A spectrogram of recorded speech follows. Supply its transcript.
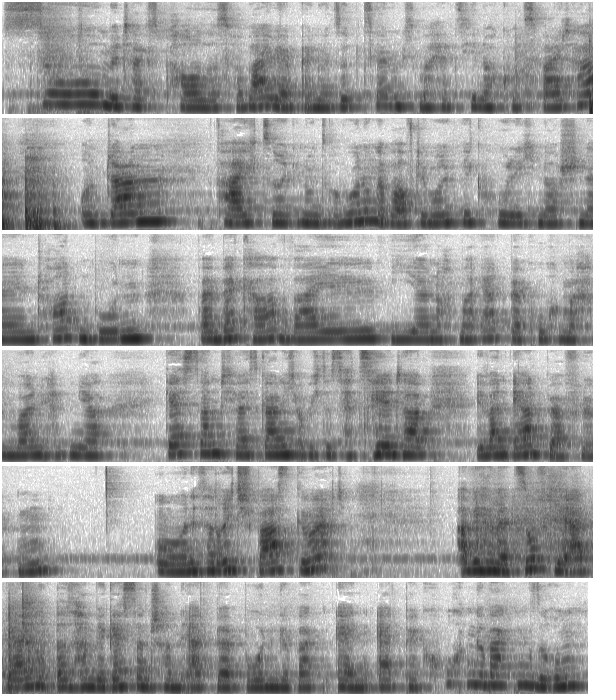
So, Mittagspause ist vorbei. Wir haben 1.17 Uhr und ich mache jetzt hier noch kurz weiter. Und dann fahre ich zurück in unsere Wohnung. Aber auf dem Rückweg hole ich noch schnell einen Tortenboden beim Bäcker, weil wir nochmal Erdbeerkuchen machen wollen. Wir hatten ja gestern, ich weiß gar nicht, ob ich das erzählt habe, wir waren Erdbeer pflücken. Und es hat richtig Spaß gemacht. Aber wir haben jetzt so viele Erdbeeren und das haben wir gestern schon einen Erdbeerboden gebacken, äh, einen Erdbeerkuchen gebacken, so rum.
